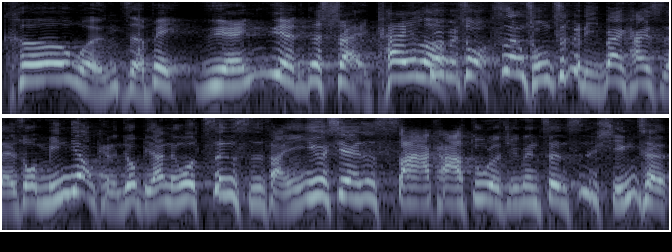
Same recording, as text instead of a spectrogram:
柯文哲被远远的甩开了。对，没错。实际上，从这个礼拜开始来说，民调可能就比较能够真实反映，因为现在是沙卡都的局面正式形成，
